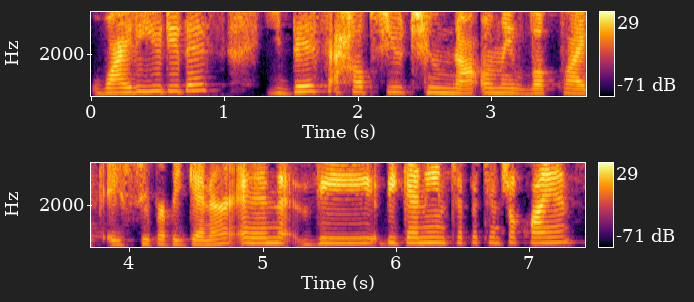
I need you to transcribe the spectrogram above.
Why do you do this? This helps you to not only look like a super beginner in the beginning to potential clients,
